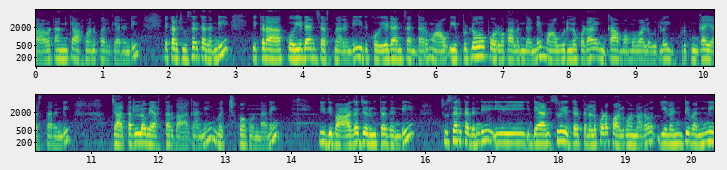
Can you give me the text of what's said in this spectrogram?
రావడానికి ఆహ్వానం పలికారండి. ఇక్కడ చూసారు కదండి ఇక్కడ కోయ డ్యాన్స్ వేస్తున్నారండి. ఇది కోయ డ్యాన్స్ అంటారు. మా ఎప్పుడో పూర్వకాలందండి మా ఊర్లో కూడా ఇంకా అమ్మమ్మ వాళ్ళ ఊర్లో ఇప్పుడు ఇంకా వేస్తారండి. జాతరలో వేస్తారు బాగానే మర్చిపోకుండానే. ఇది బాగా జరుగుతుందండి. చూసారు కదండి ఈ డ్యాన్స్లో ఇద్దరు పిల్లలు కూడా పాల్గొన్నారు. ఇలాంటివన్నీ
